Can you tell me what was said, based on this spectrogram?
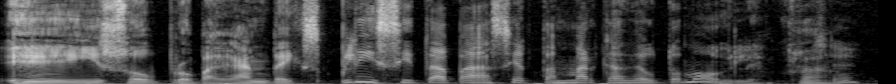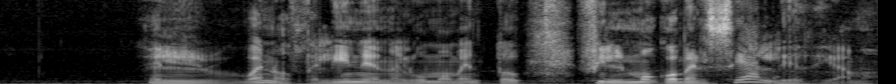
eh, hizo propaganda explícita para ciertas marcas de automóviles. Claro. El, bueno, Fellini en algún momento filmó comerciales, digamos.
